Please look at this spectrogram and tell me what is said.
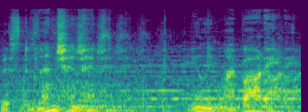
This dimension is healing my body.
